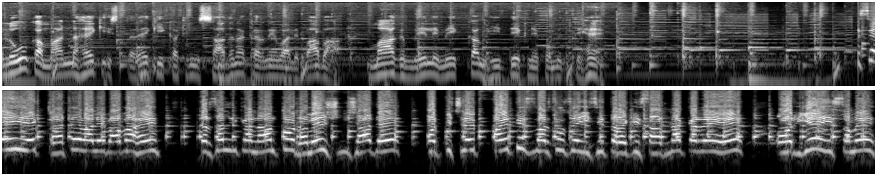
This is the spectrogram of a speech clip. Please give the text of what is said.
लोगों का मानना है कि इस तरह की कठिन साधना करने वाले बाबा माघ मेले में कम ही देखने को मिलते हैं। ऐसे ही एक कांटे वाले बाबा हैं। दरअसल इनका नाम तो रमेश निषाद है और पिछले 35 वर्षों से इसी तरह की साधना कर रहे हैं और ये इस समय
